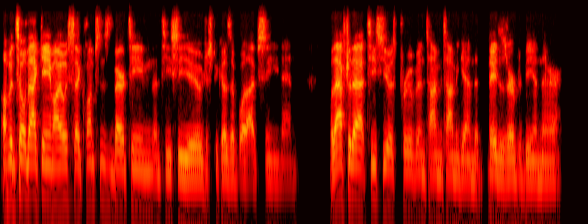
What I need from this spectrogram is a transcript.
up until that game, I always said Clemson's the better team than TCU just because of what I've seen. And but after that, TCU has proven time and time again that they deserve to be in there.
